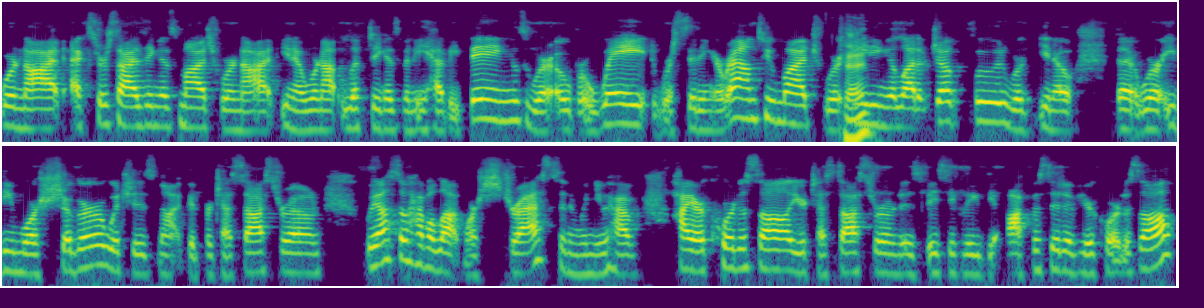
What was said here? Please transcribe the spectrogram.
We're not exercising as much. We're not, you know, we're not lifting as many heavy things. We're overweight. We're sitting around too much. We're Okay. eating a lot of junk food. We're, you know, that we're eating more sugar, which is not good for testosterone. We also have a lot more stress, and when you have higher cortisol, your testosterone is basically the opposite of your cortisol.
